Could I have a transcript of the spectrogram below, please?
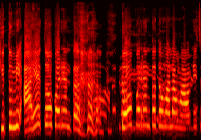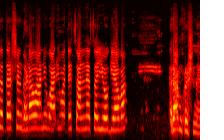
की तुम्ही आहे तोपर्यंत. तोपर्यंत तुम्हाला माऊलीचं दर्शन घडावं आणि वारीमध्ये चालण्याचा योग यावा. रामकृष्ण.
